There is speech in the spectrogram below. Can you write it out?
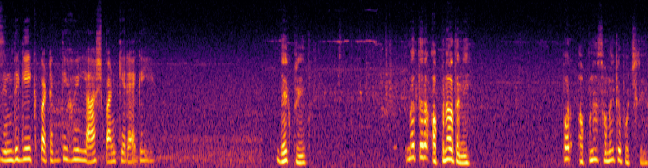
ਜ਼ਿੰਦਗੀ ਇੱਕ ਭਟਕਦੀ ਹੋਈ ਲਾਸ਼ ਬਣ ਕੇ ਰਹਿ ਗਈ ਹੈ। ਦੇਖ ਪ੍ਰੀਤ ਮੈਂ ਤੇਰਾ ਆਪਣਾ ਤਾਂ ਨਹੀਂ ਪਰ ਆਪਣਾ ਸਮਝ ਕੇ ਪੁੱਛ ਰਿਹਾ।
